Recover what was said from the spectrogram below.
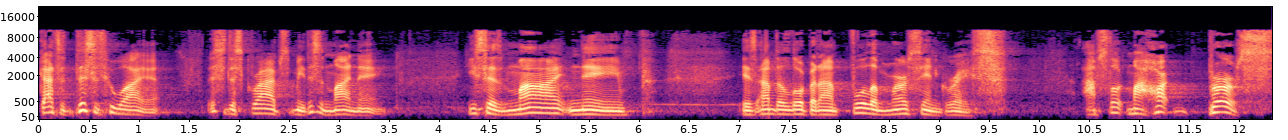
God said, This is who I am. This describes me. This is my name. He says, My name is I'm the Lord, but I'm full of mercy and grace. I'm slow, my heart bursts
